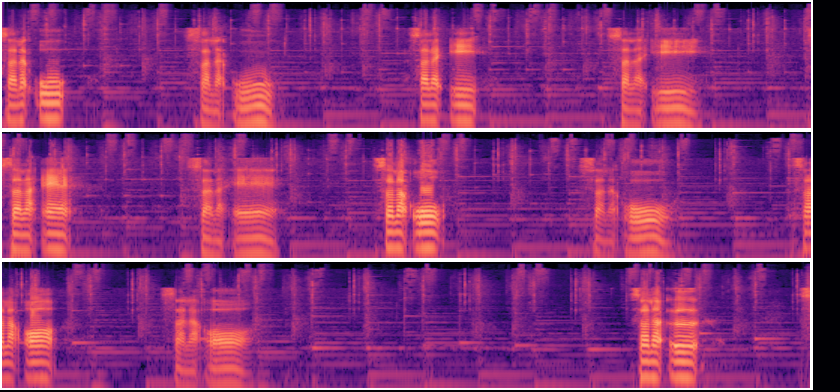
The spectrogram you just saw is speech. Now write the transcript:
สระอุสระอูสระเอสระเอสระแอสระแอสระโอสระโอสระอสระอสระเอส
